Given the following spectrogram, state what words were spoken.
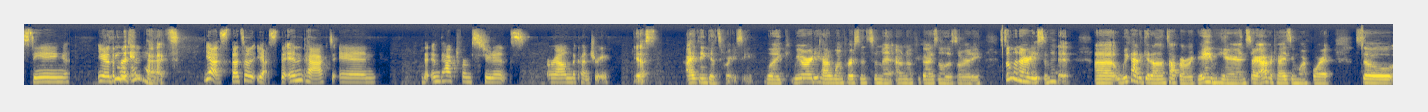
seeing, you know, the, person, the impact. Yes, that's a yes, the impact and the impact from students around the country. Yes. I think it's crazy. Like we already had one person submit. I don't know if you guys know this already. Someone already submitted. Uh, we got to get on top of our game here and start advertising more for it. So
